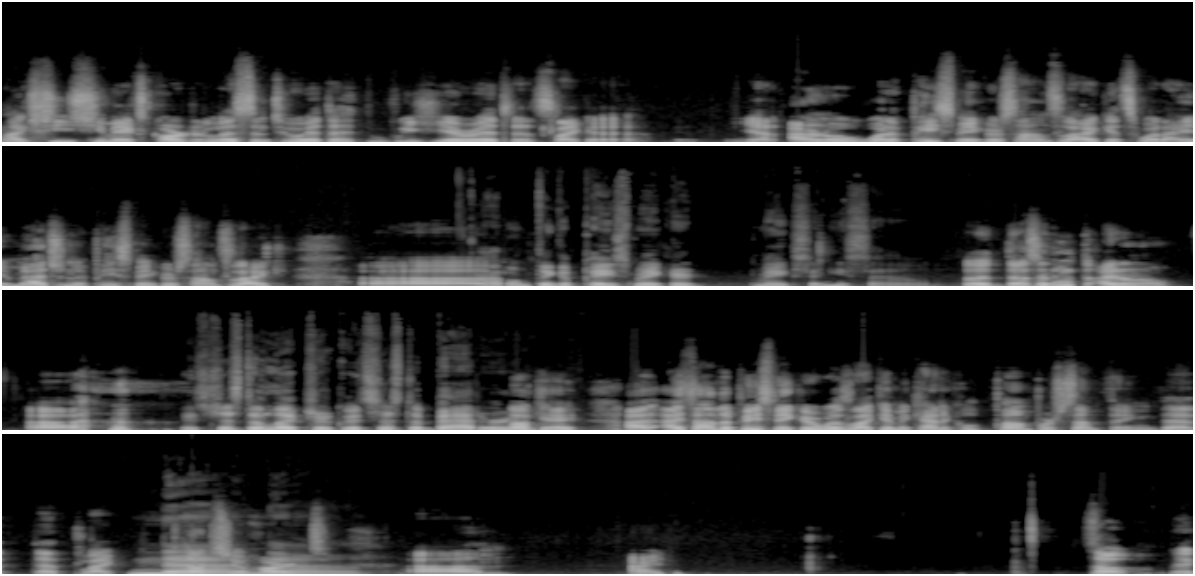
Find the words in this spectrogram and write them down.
like she she makes Carter listen to it. We hear it. It's like a yeah. I don't know what a pacemaker sounds like. It's what I imagine a pacemaker sounds like. Uh, I don't think a pacemaker makes any sound. Uh, doesn't it? I don't know. Uh, it's just electrical. It's just a battery. Okay, I, I, thought the pacemaker was like a mechanical pump or something that that like no, helps your heart. No. Um, all right. So, uh,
